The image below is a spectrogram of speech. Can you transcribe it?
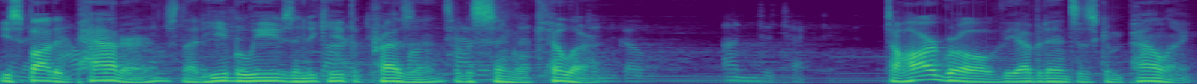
he spotted patterns that he believes indicate the presence of a single killer. To Hargrove, the evidence is compelling.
